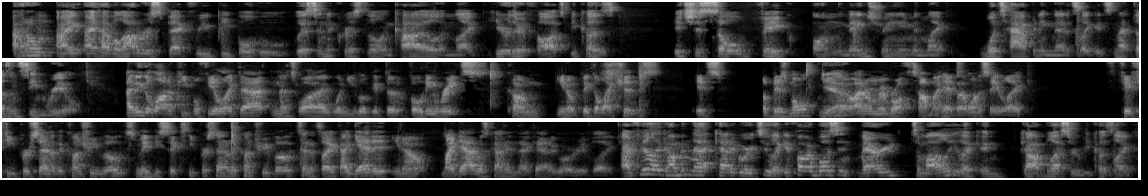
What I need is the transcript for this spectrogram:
I don't I, I have a lot of respect for you people who listen to Krystal and Kyle and like hear their thoughts because it's just so fake on the mainstream and like what's happening that it's like it's not doesn't seem real. I think a lot of people feel like that, and that's why when you look at the voting rates come, you know, big elections, it's abysmal. You Yeah. know, I don't remember off the top of my head, but I want to say like fifty percent of the country votes, maybe sixty percent of the country votes, and it's like I get it. You know, my dad was kind of in that category of like, I feel like I'm in that category too. Like if I wasn't married to Molly, like and God bless her because like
